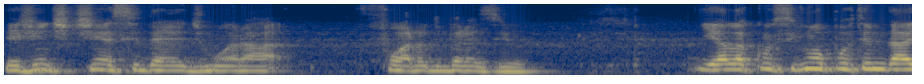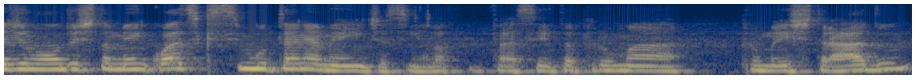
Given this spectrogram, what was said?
E a gente tinha essa ideia de morar fora do Brasil e ela conseguiu uma oportunidade em Londres também quase que simultaneamente, assim, ela foi aceita para uma para um mestrado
